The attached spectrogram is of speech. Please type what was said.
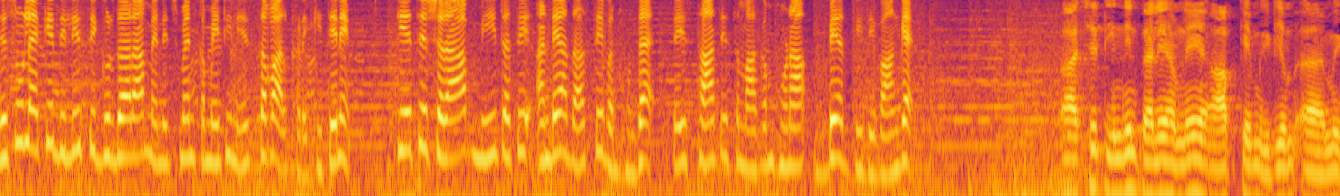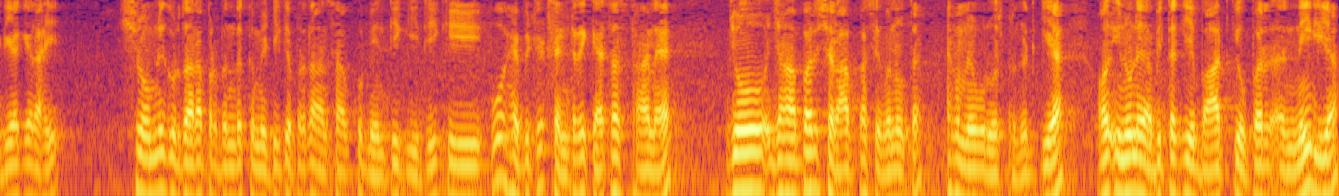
ਜਿਸ ਨੂੰ ਲੈ ਕੇ ਦਿੱਲੀ ਸਿੱਖ ਗੁਰਦੁਆਰਾ ਮੈਨੇਜਮੈਂਟ ਕਮੇਟੀ ਨੇ ਸਵਾਲ ਖੜੇ ਕੀਤੇ ਨੇ ਕਿ ਇੱਥੇ ਸ਼ਰਾਬ ਮੀਟ ਅਤੇ ਅੰਡਿਆਂ ਦਾ ਸੇਵਨ ਹੁੰਦਾ ਹੈ ਤੇ ਇਸ ਥਾਂ ਤੇ ਸਮਾਗਮ ਹੋਣਾ ਬੇਅਦਬੀ ਦੇ ਵਾਂਗ ਹੈ आज से तीन दिन पहले हमने आपके मीडियम अ, मीडिया के राही श्रोमणी गुरुद्वारा प्रबंधक कमेटी के प्रधान साहब को बेनती की थी कि वो हैबिटेट सेंटर एक ऐसा स्थान है जो जहाँ पर शराब का सेवन होता है, हमने वो रोज प्रकट किया और इन्होंने अभी तक ये बात के ऊपर नहीं लिया।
